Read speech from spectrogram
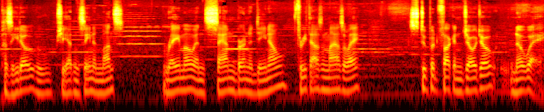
Posito, who she hadn't seen in months? Ramo in San Bernardino, 3,000 miles away? Stupid fucking JoJo? No way.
